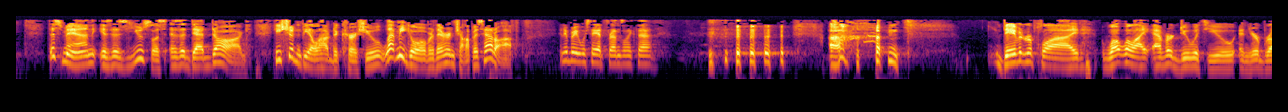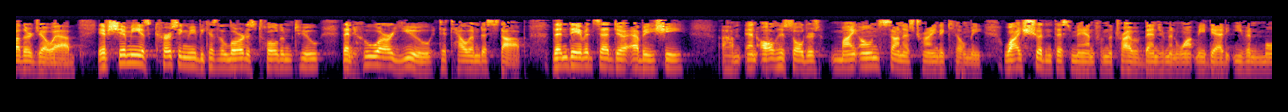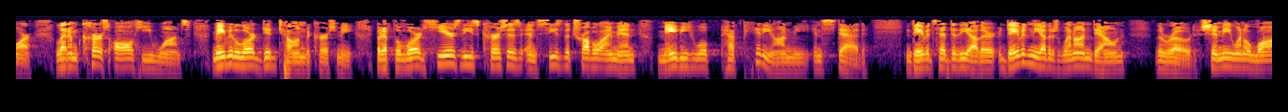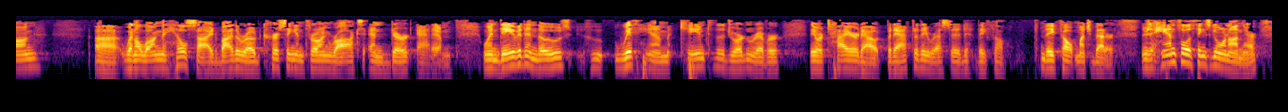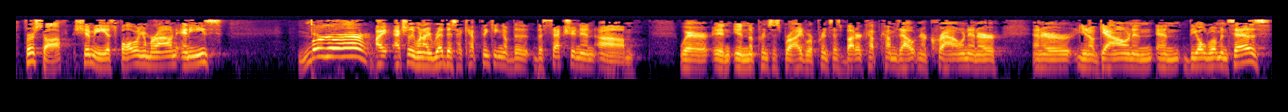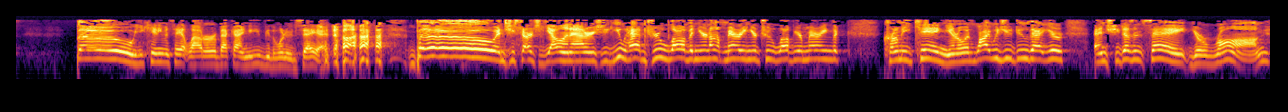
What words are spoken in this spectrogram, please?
this man is as useless as a dead dog. He shouldn't be allowed to curse you. Let me go over there and chop his head off. Anybody wish they had friends like that? Um, David replied, What will I ever do with you and your brother Joab? If Shimei is cursing me because the Lord has told him to, then who are you to tell him to stop? Then David said to Abishai, um, and all his soldiers, My own son is trying to kill me. Why shouldn't this man from the tribe of Benjamin want me dead even more? Let him curse all he wants. Maybe the Lord did tell him to curse me. But if the Lord hears these curses and sees the trouble I'm in, maybe he will have pity on me instead. And David said to the other, David and the others went on down the road. Shimei went along uh, went along the hillside by the road, cursing and throwing rocks and dirt at him. When David and those who with him came to the Jordan River, they were tired out, but after they rested, they felt they felt much better. There's a handful of things going on there. First off, Shimei is following him around, and he's murderer. I actually, when I read this, I kept thinking of the the section in. Um, where in, in the Princess Bride, where Princess Buttercup comes out in her crown and her and her, you know, gown and, and the old woman says, Boo! You can't even say it louder, Rebecca. I knew you'd be the one who'd say it. Boo! And she starts yelling at her. She, you had true love and you're not marrying your true love. You're marrying the crummy king, you know, and why would you do that? You're, and she doesn't say you're wrong.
